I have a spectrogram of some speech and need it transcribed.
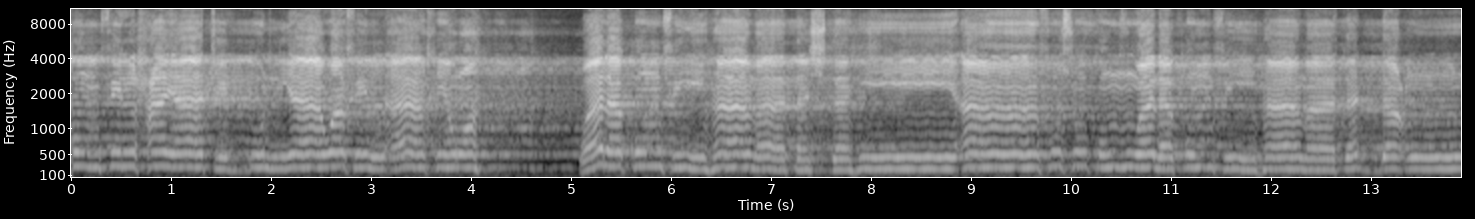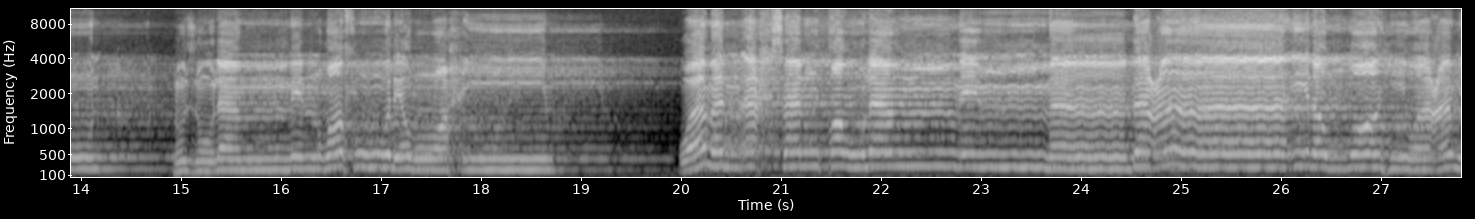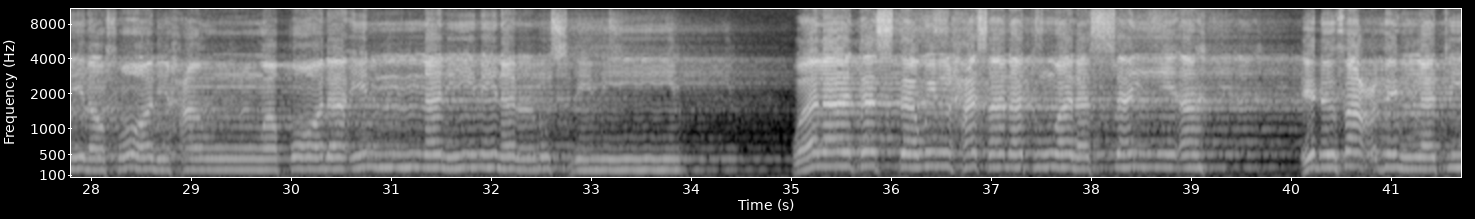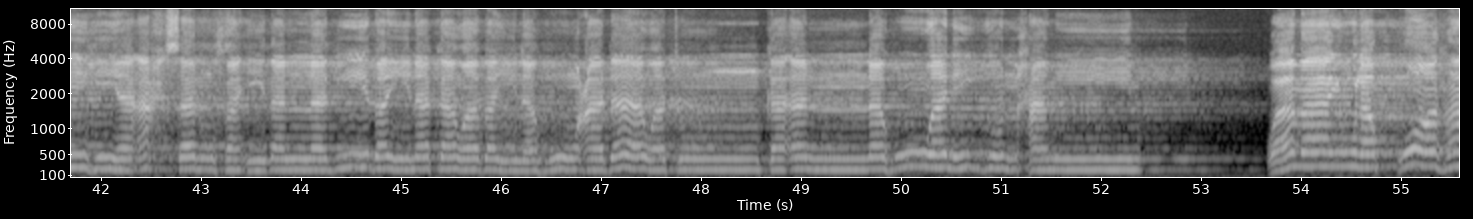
أولياؤكم في الحياة الدنيا وفي الآخرة ولكم فيها ما تشتهي أنفسكم ولكم فيها ما تدعون نزلا من غفور رحيم ومن أحسن قولا ممن دعا صالحا وقال إنني من المسلمين. ولا تستوي الحسنة ولا السيئة. ادفع بالتي هي أحسن فإذا الذي بينك وبينه عداوة كأنه ولي حميم. وما يلقاها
